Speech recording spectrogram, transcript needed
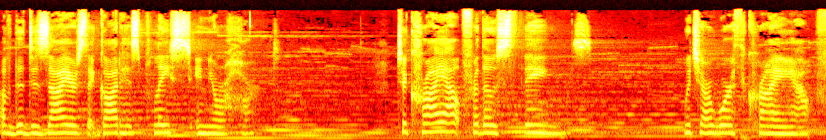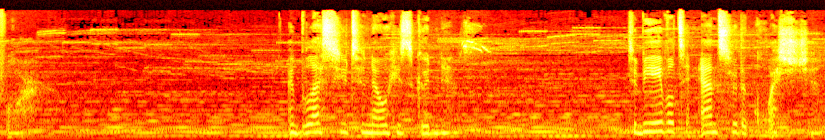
of the desires that God has placed in your heart, to cry out for those things which are worth crying out for. I bless you to know His goodness, to be able to answer the question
